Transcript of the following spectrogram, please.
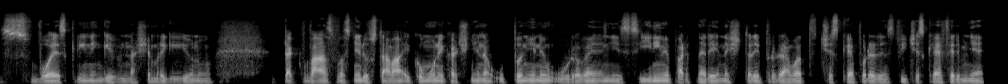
svoje screeningy v našem regionu, tak vás vlastně dostává i komunikačně na úplně jinou úroveň s jinými partnery, než tady prodávat české poradenství české firmě.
